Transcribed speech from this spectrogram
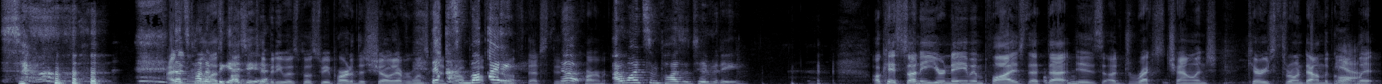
So I that's didn't kind of realize the idea. positivity was supposed to be part of the show. Everyone's going to That's drop off now. That's the No, requirement. I want some positivity. Okay, Sunny, your name implies that that is a direct challenge. Keri's thrown down the Yeah. gauntlet.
